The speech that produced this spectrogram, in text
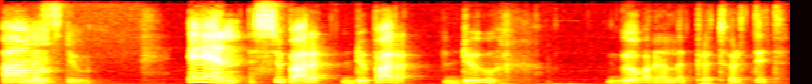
Let's do. En superduper du. Gud vad det lät prutthurtigt.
